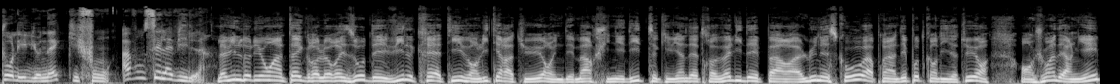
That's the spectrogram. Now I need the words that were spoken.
pour les Lyonnais qui font avancer la ville. La ville de Lyon intègre le réseau des villes créatives en littérature, une démarche inédite qui vient d'être validée par l'UNESCO après un dépôt de candidature en juin dernier.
